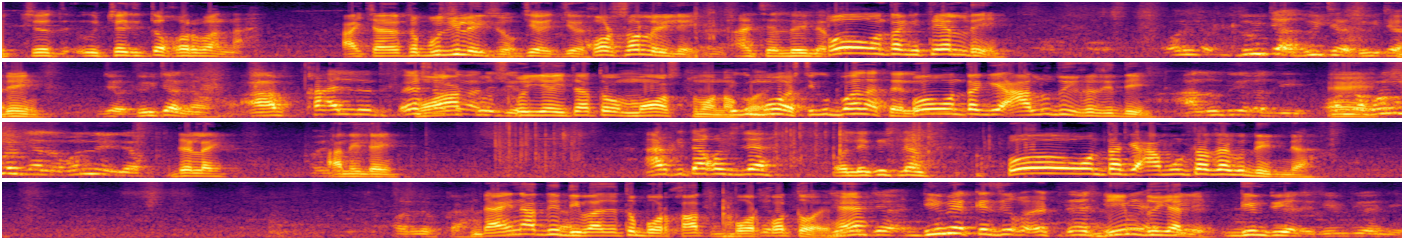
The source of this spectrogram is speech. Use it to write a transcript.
উচ্চ উচ্চদিত করবা না। আচ্ছা তো বুঝি লইছো। খরচ লইলে আচ্ছা লইলাম ও ওটা কি তেল দে? দুইটা দুইটা দুইটা। দেন। দুইটা নাও। আর খাইলে মহা খুশ কইয়া এটা তো মস্ত মনে হয় মস্ত এগু বলা তেল। ও ওটা কি আলু দুই কেজি আলু দুই হ্যাঁ। লবণ দেলাই আনিলাই আর কিতা কইছিলা? ও লিখিছিলাম ও ওটা কি আমুল তাজা দিন না? ডাইনা দি দিবা যে তো বরকত হয় হ্যাঁ? ডিম এক কেজি ডিম দুই আলি। ডিম দুই আলি ডিম দুই আলি।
